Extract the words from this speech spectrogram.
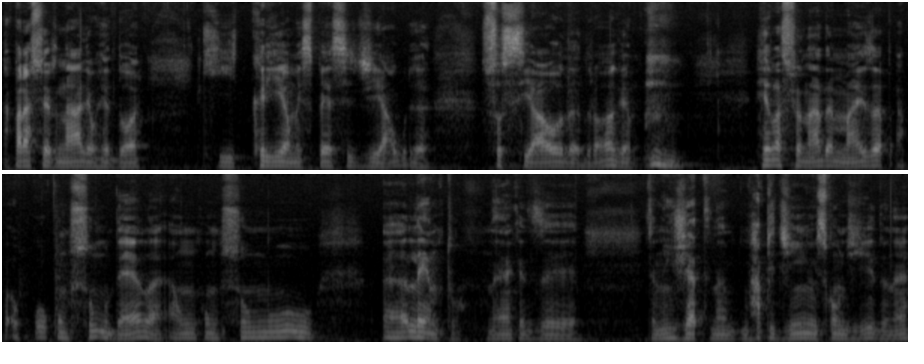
a parafernália ao redor, que cria uma espécie de aura social da droga, relacionada mais ao consumo dela a um consumo uh, lento, né? Quer dizer, você não injeta né, rapidinho, escondido, né?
